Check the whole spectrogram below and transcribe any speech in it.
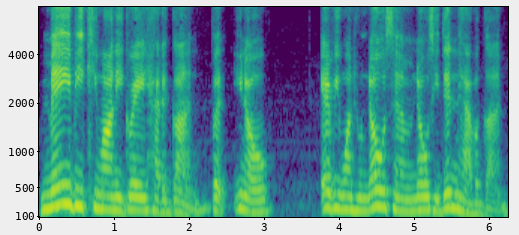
Maybe Kimani Grey had a gun, but you know, everyone who knows him knows he didn't have a gun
